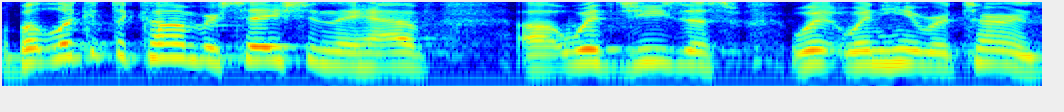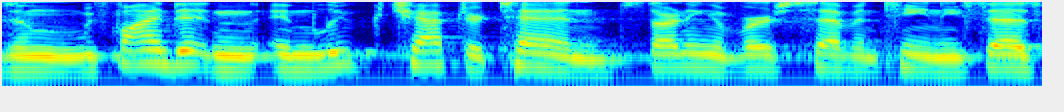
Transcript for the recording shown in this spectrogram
But look at the conversation they have uh, with Jesus when, when, he returns. And we find it in, in Luke chapter 10, starting in verse 17. He says,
